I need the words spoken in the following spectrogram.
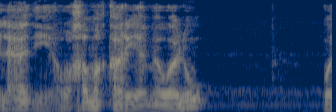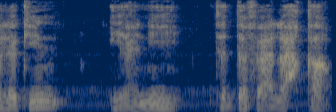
العادية واخا ما قاريه ما والو ولكن يعني تدافع على حقها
